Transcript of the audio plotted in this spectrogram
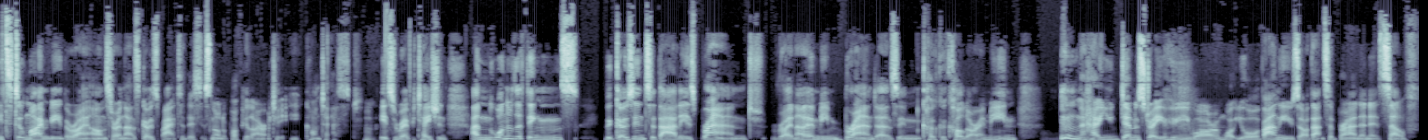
It still might be the right answer, and that goes back to this: it's not a popularity contest; hmm. it's a reputation. And one of the things that goes into that is brand, right? I don't mean brand as in Coca Cola. I mean how you demonstrate who you are and what your values are. That's a brand in itself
